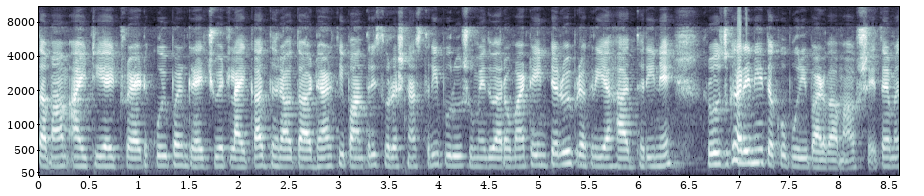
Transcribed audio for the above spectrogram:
તમામ આઈટીઆઈ ટ્રેડ કોઈપણ ગ્રેજ્યુએટ લાયકાત ધરાવતા અઢારથી પાંત્રીસ વર્ષના સ્ત્રી પુરુષ ઉમેદવારો માટે ઇન્ટરવ્યૂ પ્રક્રિયા હાથ ધરીને રોજગારીની તકો પૂરી પાડવામાં આવશે. તેમજ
